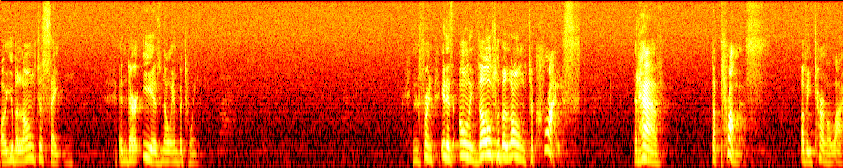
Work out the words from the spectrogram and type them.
or you belong to Satan, and there is no in between. And friend, it is only those who belong to Christ that have the promise of eternal life.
